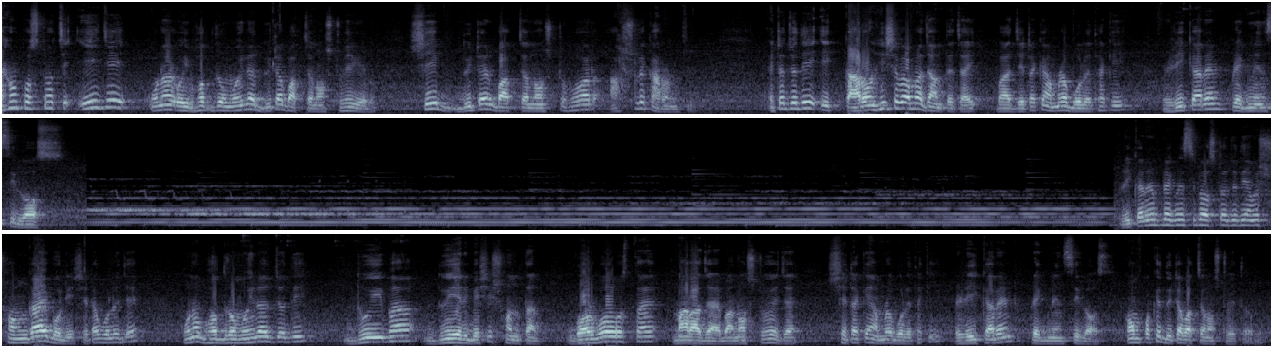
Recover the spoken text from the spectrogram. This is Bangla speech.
এখন প্রশ্ন হচ্ছে, এই যে ওনার ওই ভদ্র মহিলার দুইটা বাচ্চা নষ্ট হয়ে গেল, সেই দুইটার বাচ্চা নষ্ট হওয়ার আসলে কারণ কি? এটা যদি এই কারণ হিসেবে আমরা জানতে চাই বা যেটাকে আমরা বলে থাকি recurrent pregnancy loss recurrent pregnancy লসটা যদি আমি সংজ্ঞায় বলি, সেটা বলে যে কোনো ভদ্র মহিলার যদি দুই বা দুইয়ের বেশি সন্তান গর্ভ অবস্থায় মারা যায় বা নষ্ট হয়ে যায়, সেটাকে আমরা বলে থাকি রিকারেন্ট প্রেগনেন্সি লস কমপক্ষে দুইটা বাচ্চা নষ্ট হতে হবে।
